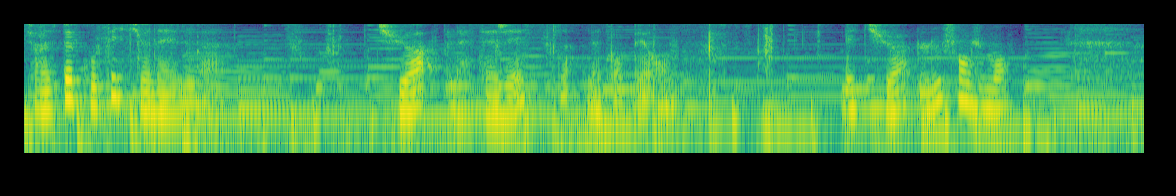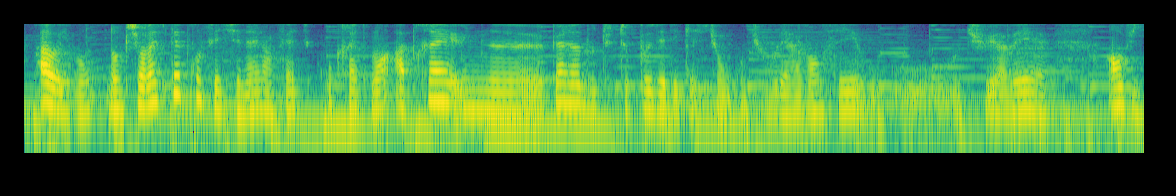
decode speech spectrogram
Sur l'aspect professionnel, tu as la sagesse, la tempérance et tu as le changement. Ah oui, bon, donc sur l'aspect professionnel, en fait, concrètement, après une euh, période où tu te posais des questions, où tu voulais avancer, où, tu avais envie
